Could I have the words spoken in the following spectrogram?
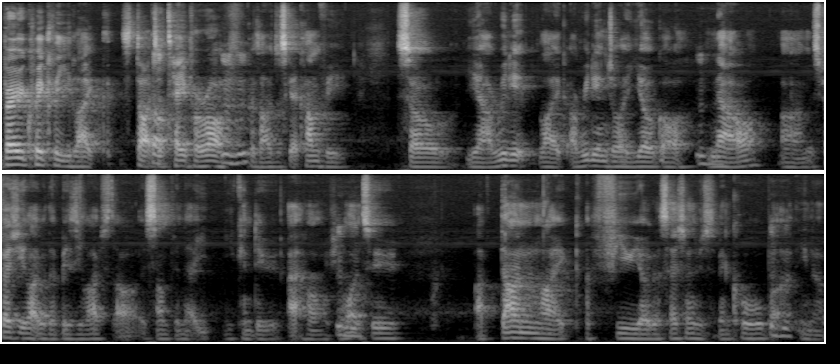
very quickly like start Stop. to taper off because I'll just get comfy. So yeah, I really like I really enjoy yoga Mhm. now, um, especially like with a busy lifestyle. It's something that you, you can do at home if you Mhm. want to. I've done like a few yoga sessions, which has been cool, but Mhm. you know,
